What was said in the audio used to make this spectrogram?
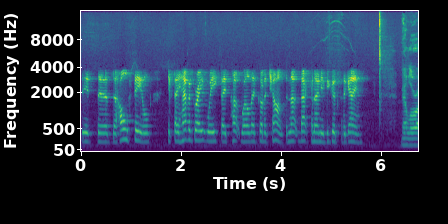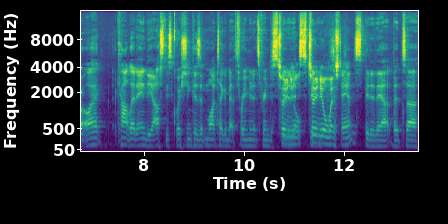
it's the the whole field. If they have a great week, they putt well, they've got a chance, and that that can only be good for the game. Now, Laura, I can't let Andy ask this question because it might take about three minutes for him to spit 2 it, 0 spit 2 it- 0 West Ham. spit it out. But uh,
